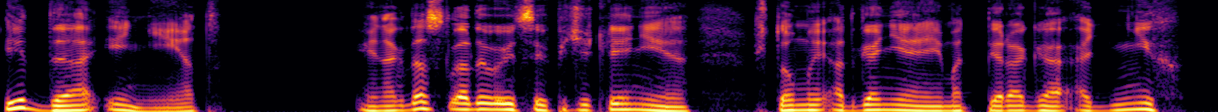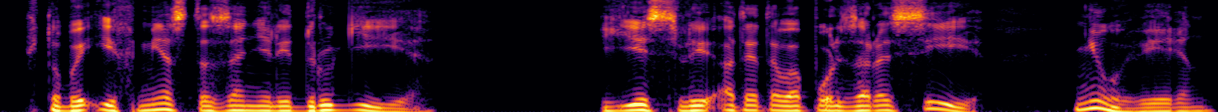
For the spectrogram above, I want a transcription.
И да, и нет. Иногда складывается впечатление, что мы отгоняем от пирога одних, чтобы их место заняли другие. Есть ли от этого польза России? Не уверен.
